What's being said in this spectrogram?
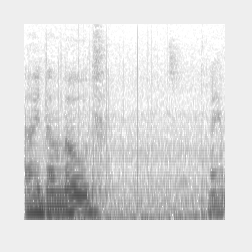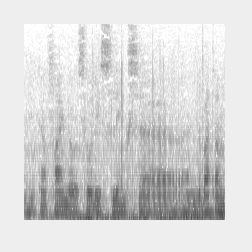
I download. I, you can find also these links uh, in the bottom.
